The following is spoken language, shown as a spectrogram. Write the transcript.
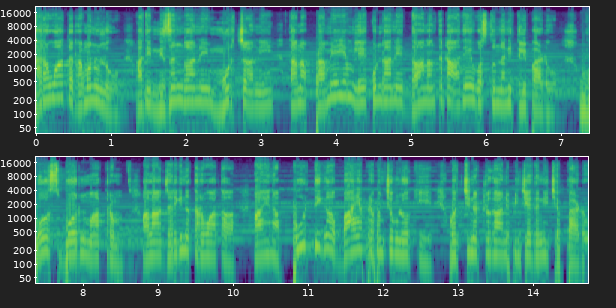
తర్వాత రమణులు అది నిజంగానే మూర్ఛ అని తన ప్రమేయం లేకుండానే దానంతటా అదే వస్తుందని తెలిపాడు. ఓస్ బోర్న్ మాత్రం అలా జరిగిన తర్వాత ఆయన పూర్తిగా బాహ్య ప్రపంచంలోకి వచ్చినట్లుగా అనిపించేదని చెప్పాడు.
